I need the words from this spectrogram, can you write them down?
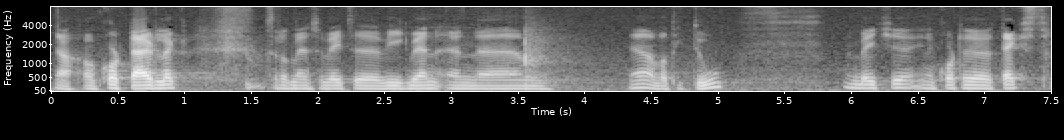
ja, gewoon kort duidelijk. Zodat mensen weten wie ik ben en uh, ja, wat ik doe. Een beetje in een korte tekst.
